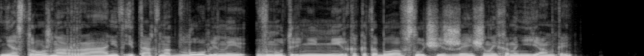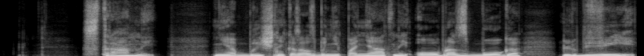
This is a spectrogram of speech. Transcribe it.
неосторожно ранит и так надломленный внутренний мир, как это было в случае с женщиной-хананиянкой. Странный, необычный, казалось бы, непонятный образ Бога любви.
